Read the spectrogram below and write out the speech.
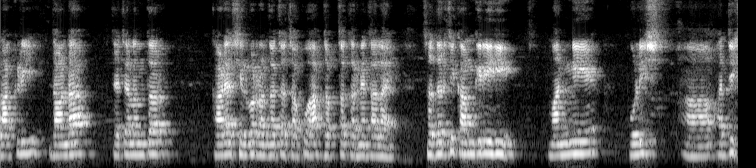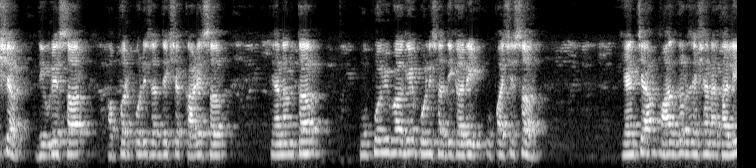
लाकडी दांडा त्याच्यानंतर काळ्या सिल्वर रंगाचा चाकू हा जप्त करण्यात आला आहे. सदरची कामगिरी ही माननीय पोलीस अधीक्षक दिवरे सर अपर पोलीस अधीक्षक काळे सर त्यानंतर उपविभागीय पोलीस अधिकारी उपाशी सर यांच्या मार्गदर्शनाखाली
